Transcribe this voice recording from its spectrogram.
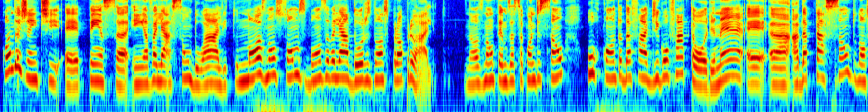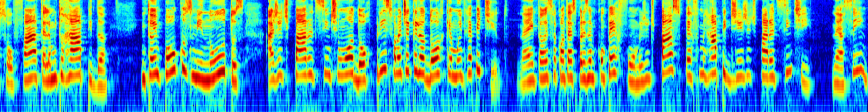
Quando a gente é, pensa em avaliação do hálito, nós não somos bons avaliadores do nosso próprio hálito. Nós não temos essa condição por conta da fadiga olfatória, né? É, a adaptação do nosso olfato é muito rápida. Então, em poucos minutos, a gente para de sentir um odor, principalmente aquele odor que é muito repetido, né? Então, isso acontece, por exemplo, com perfume. A gente passa o perfume rapidinho, a gente para de sentir, não é assim?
